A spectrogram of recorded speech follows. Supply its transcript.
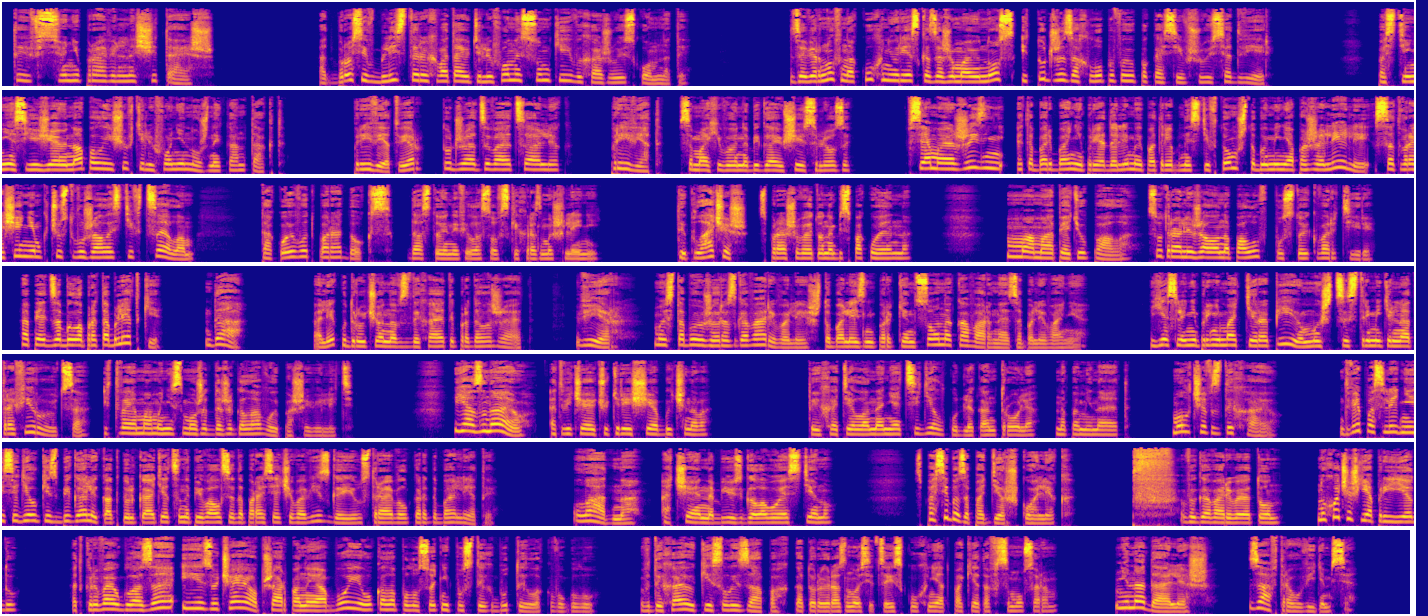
«Ты все неправильно считаешь». Отбросив блистеры, хватаю телефон из сумки и выхожу из комнаты. Завернув на кухню, резко зажимаю нос и тут же захлопываю покосившуюся дверь. По стене съезжаю на пол и ищу в телефоне нужный контакт. «Привет, Вер», — тут же отзывается Олег. «Привет», — смахиваю набегающие слезы. «Вся моя жизнь — это борьба непреодолимой потребности в том, чтобы меня пожалели с отвращением к чувству жалости в целом. Такой вот парадокс, достойный философских размышлений». «Ты плачешь?» — спрашивает он обеспокоенно. Мама опять упала. С утра лежала на полу в пустой квартире. «Опять забыла про таблетки?» «Да», Олег удрученно вздыхает и продолжает. «Вер, мы с тобой уже разговаривали, что болезнь Паркинсона – коварное заболевание. Если не принимать терапию, мышцы стремительно атрофируются, и твоя мама не сможет даже головой пошевелить». «Я знаю», — отвечаю чуть резче обычного. «Ты хотела нанять сиделку для контроля», — напоминает. Молча вздыхаю. Две последние сиделки сбегали, как только отец напивался до поросячьего визга и устраивал кардебалеты. «Ладно», — отчаянно бьюсь головой о стену. «Спасибо за поддержку, Олег». «Пф», — выговаривает он. «Ну, хочешь, я приеду?» Открываю глаза и изучаю обшарпанные обои около полусотни пустых бутылок в углу. Вдыхаю кислый запах, который разносится из кухни от пакетов с мусором. «Не надо, Олеж. Завтра увидимся».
